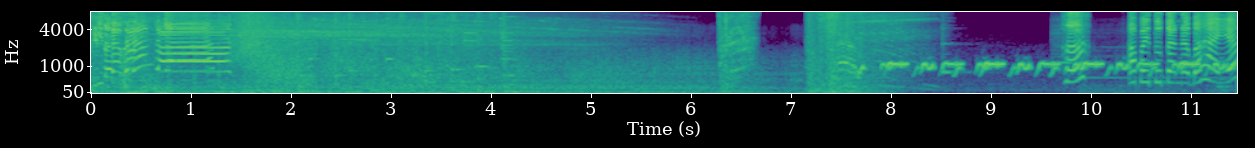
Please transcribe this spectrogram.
Kita berangkat. Apa itu tanda bahaya?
